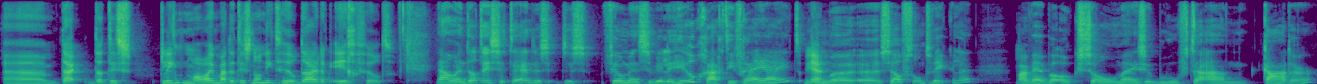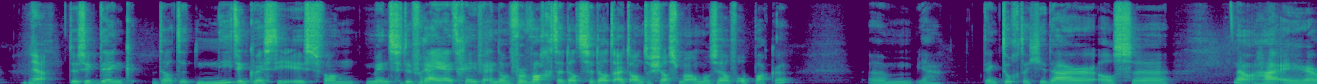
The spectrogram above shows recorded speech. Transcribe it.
Ehm, daar, dat is, klinkt mooi, maar dat is nog niet heel duidelijk ingevuld. Nou, en dat is het, hè. Dus, dus veel mensen willen heel graag die vrijheid Ja. om eh, eh, zelf te ontwikkelen. Maar we hebben ook zo'n wijze behoefte aan kader. Ja, Dus ik denk dat het niet een kwestie is van mensen de vrijheid geven... en dan verwachten dat ze dat uit enthousiasme allemaal zelf oppakken. Ehm, ja, denk toch dat je daar als eh, nou, HR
